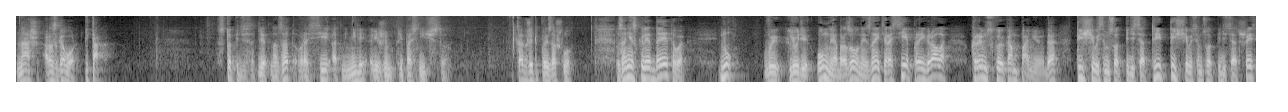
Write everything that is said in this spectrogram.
наш разговор. Итак, 150 лет назад в России отменили режим крепостничества. Как же это произошло? За несколько лет до этого, ну, вы люди умные, образованные, знаете, Россия проиграла Крымскую кампанию, да, 1853-1856,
